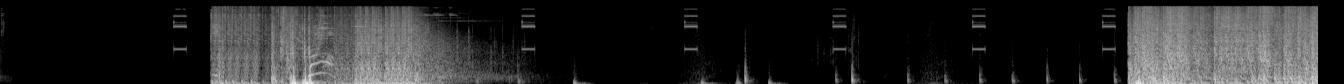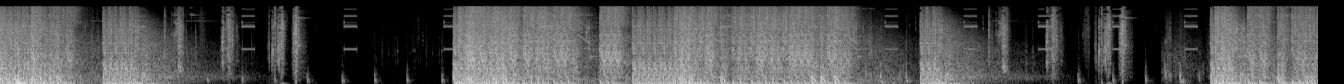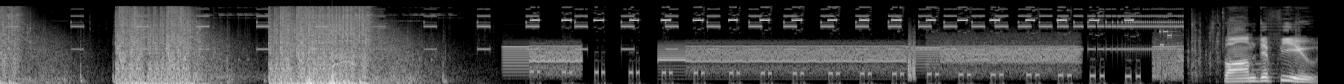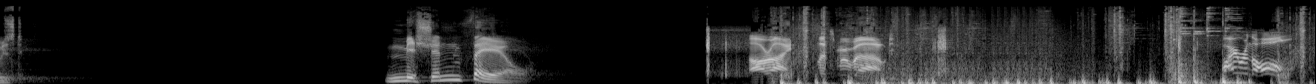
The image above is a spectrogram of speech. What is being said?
Bomb defused. Mission fail. All right, let's move out. Fire in the hole.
